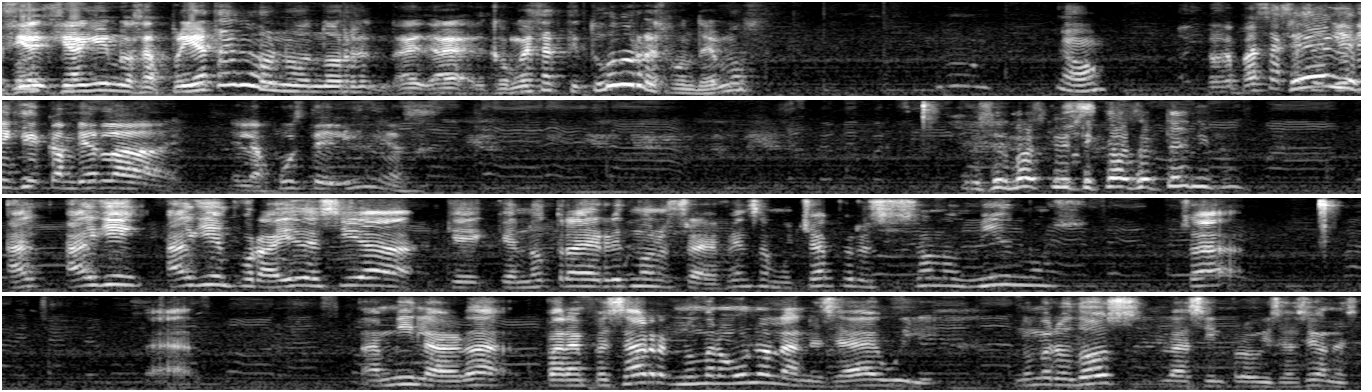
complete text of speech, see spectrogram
si, alguien nos aprieta, no, no, no, eh, eh, con esa actitud no respondemos. No. Lo que pasa es que se tiene que cambiar la, el ajuste de líneas. Es el más criticado del técnico. alguien, alguien por ahí decía que, no trae ritmo nuestra defensa, mucha, pero si son los mismos. O sea, a mí la verdad, para empezar, número uno, la necesidad de Willy. Número dos, las improvisaciones.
